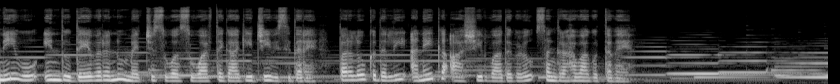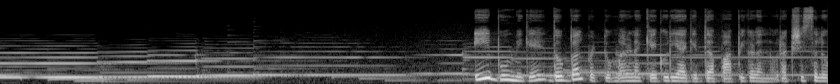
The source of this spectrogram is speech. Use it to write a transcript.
ನೀವು ಇಂದು ದೇವರನ್ನು ಮೆಚ್ಚಿಸುವ ಸುವಾರ್ತೆಗಾಗಿ ಜೀವಿಸಿದರೆ ಪರಲೋಕದಲ್ಲಿ ಅನೇಕ ಆಶೀರ್ವಾದಗಳು ಸಂಗ್ರಹವಾಗುತ್ತವೆ. ಈ ಭೂಮಿಗೆ ದೊಬ್ಬಲ್ಪಟ್ಟು ಮರಣಕ್ಕೆ ಗುರಿಯಾಗಿದ್ದ ಪಾಪಿಗಳನ್ನು ರಕ್ಷಿಸಲು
